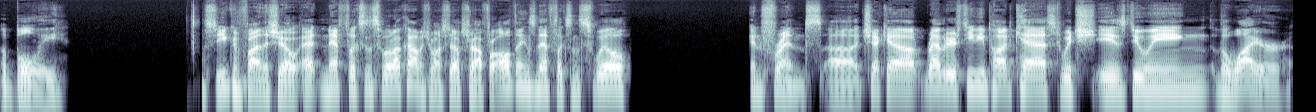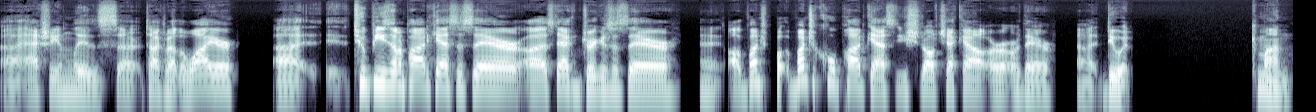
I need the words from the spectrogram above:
a bully. So you can find the show at Netflix and netflixandswill.com if you want to stop shop for all things Netflix and Swill and friends. Uh, check out Rabbit Ears TV podcast, which is doing The Wire. Uh, Ashley and Liz uh, talk about The Wire. Uh, Two Peas on a podcast is there. Uh, Stacking Triggers is there. Uh, a bunch, a bunch of cool podcasts that you should all check out or, or there. Uh, do it. Come on,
